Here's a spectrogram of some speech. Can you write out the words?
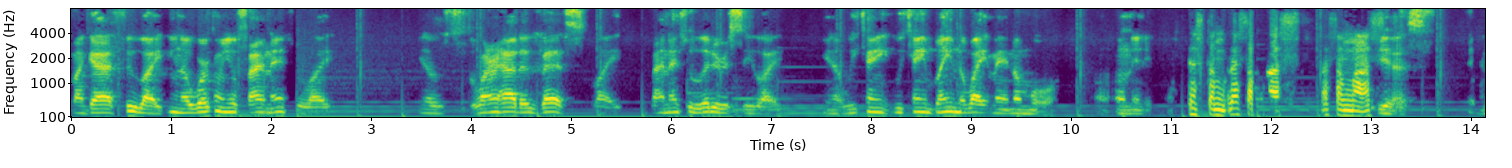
my guys too, like, you know, work on your financial, like, you know, learn how to invest, like financial literacy, like, you know, we can't we can't blame the white man no more on, on anything. That's the that's a must. That's a must. Yes. You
